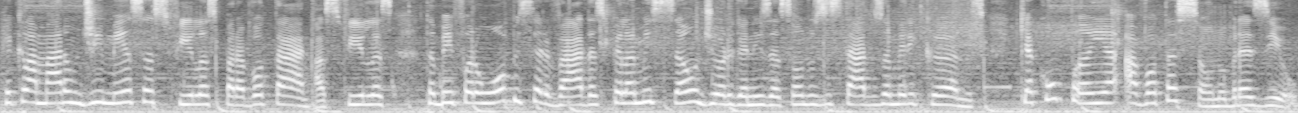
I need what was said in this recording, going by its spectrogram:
reclamaram de imensas filas para votar. As filas também foram observadas pela Missão de Organização dos Estados Americanos, que acompanha a votação no Brasil.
